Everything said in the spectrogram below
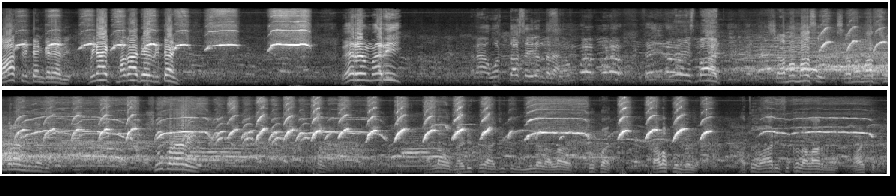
பாஸ் ரிட்டர்ன் கிடையாது. விநாயக் மகாதேவ் ரிட்டர்ன் வேற மாதிரி. ஒத்தா செய்யலாம் தல செம மாசு செம மாசு சூப்பரா இருக்கு. சூப்பரா இருக்கு நல்ல ஒரு நடிப்பு அஜித்துக்கு உண்மையில நல்லா சூப்பர் தலப்பொங்கல். அது வாரிசுக்கு நல்லா இருக்கணும். வாழ்த்துக்கள்.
